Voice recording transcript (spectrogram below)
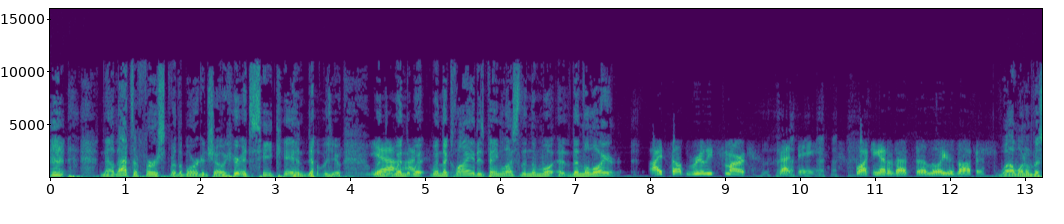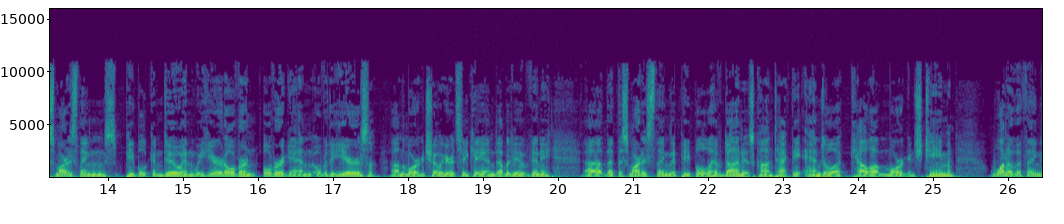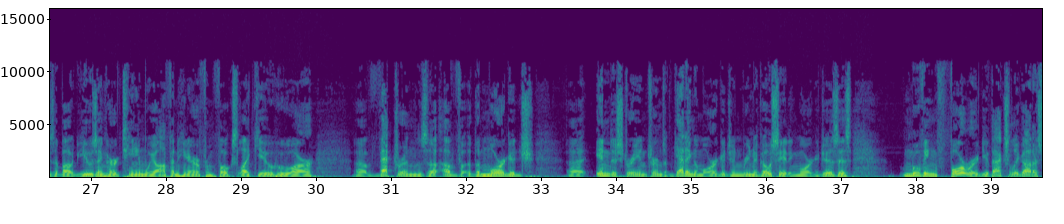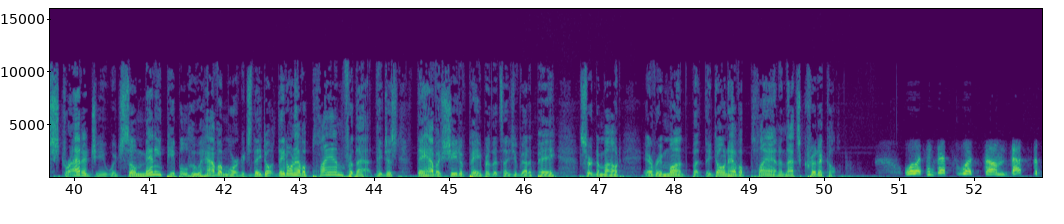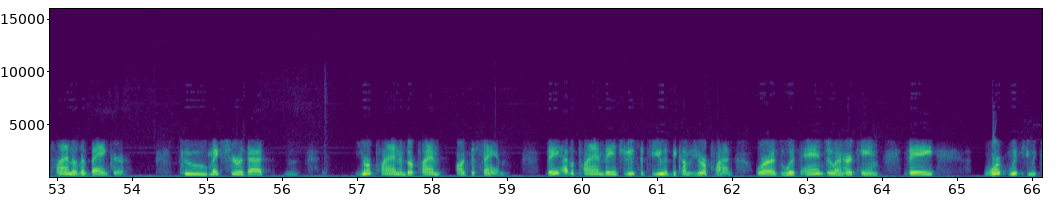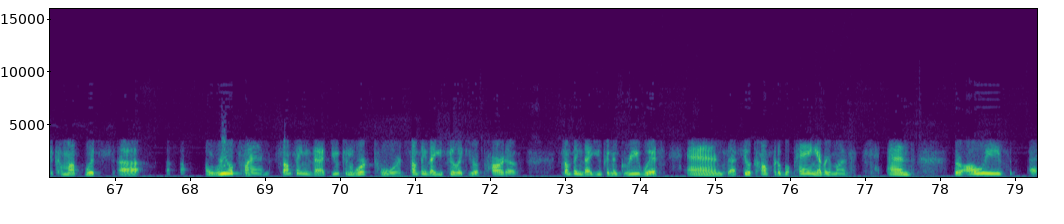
Now that's a first for the mortgage show here at CKNW. When, yeah, when, I, when, when the client is paying less than the than the lawyer. I felt really smart that day walking out of that uh, lawyer's office. Well, one of the smartest things people can do, and we hear it over and over again over the years on the mortgage show here at CKNW, Vinny, uh, that the smartest thing that people have done is contact the Angela Calla mortgage team. And one of the things about using her team, we often hear from folks like you who are uh, veterans of the mortgage uh, industry in terms of getting a mortgage and renegotiating mortgages, is moving forward you've actually got a strategy which so many people who have a mortgage they don't they don't have a plan for that. They just they have a sheet of paper that says you've got to pay a certain amount every month but they don't have a plan and that's critical. Well i think that's what um, that's the plan of the banker to make sure that your plan and their plan aren't the same. They have a plan they introduce it to you it becomes your plan. Whereas with angela and her team they work with you to come up with uh, a real plan, something that you can work towards, something that you feel like you're a part of, something that you can agree with and uh, feel comfortable paying every month. And they're always uh,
